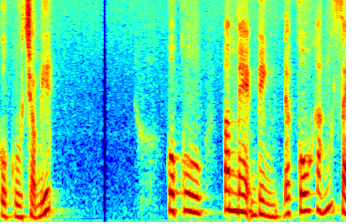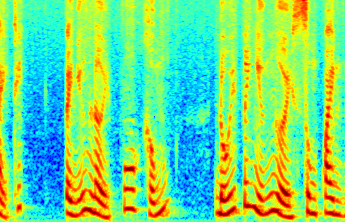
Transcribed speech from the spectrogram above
cô cô cho biết. Cô cô và mẹ mình đã cố gắng giải thích về những lời vu khống đối với những người xung quanh,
